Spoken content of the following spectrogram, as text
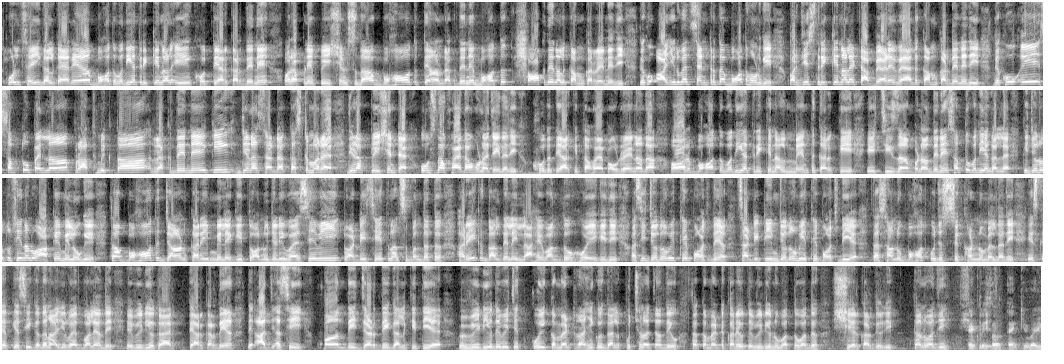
ਬਿਲਕੁਲ ਸਹੀ ਗੱਲ ਕਹਿ ਰਹੇ ਆ। ਬਹੁਤ ਵਧੀਆ ਤਰੀਕੇ ਨਾਲ ਇਹ ਖੁਦ ਤਿਆਰ ਕਰਦੇ ਨੇ ਔਰ ਆਪਣੇ ਪੇਸ਼ੈਂਟਸ ਦਾ ਬਹੁਤ ਧਿਆਨ ਰੱਖਦੇ ਨੇ ਬਹੁਤ ਸ਼ੌਕ ਦੇ ਨਾਲ ਕੰਮ ਕਰ ਰਹੇ ਨੇ ਜੀ। ਦੇਖੋ ਆਯੁਰਵੈਦ ਸੈਂਟਰ ਤਾਂ ਬਹੁਤ ਹੋਣਗੇ ਪਰ ਜਿਸ ਤਰੀਕੇ ਨਾਲ ਇਹ ਢਾਬੇ ਵਾਲੇ ਵੈਦ ਕੰਮ ਕਰਦੇ ਨੇ ਜੀ ਦੇਖੋ ਇਹ ਸਭ ਤੋਂ ਪਹਿਲਾਂ ਪ੍ਰਾਥਮਿਕਤਾ ਰੱਖਦੇ ਨੇ ਕਿ ਜਿਹੜਾ ਸਾਡਾ ਕਸਟਮਰ ਹੈ ਜਿਹੜਾ ਪੇਸ਼ੈਂਟ ਹੈ ਉਸ ਦਾ ਫਾਇਦਾ ਹੋਣਾ ਚਾਹੀਦਾ ਜੀ। ਖੁਦ ਤਿਆਰ ਕੀਤਾ ਹੋਇਆ ਪਾਊਡਰ ਹੈ ਇਹਨਾਂ ਦਾ ਔਰ ਬਹੁਤ ਬਹੁਤ ਵਧੀਆ ਤਰੀਕੇ ਨਾਲ ਮਿਹਨਤ ਕਰਕੇ ਇਹ ਚੀਜ਼ਾਂ ਬਣਾਉਂਦੇ ਨੇ। ਸਭ ਤੋਂ ਵਧੀਆ ਗੱਲ ਹੈ ਕਿ ਜਦੋਂ ਤੁਸੀਂ ਇਹਨਾਂ ਨੂੰ ਆ ਕੇ ਮਿਲੋਗੇ ਤਾਂ ਬਹੁਤ ਜਾਣਕਾਰੀ ਮਿਲੇਗੀ ਤੁਹਾਨੂੰ, ਜਿਹੜੀ ਵੈਸੇ ਵੀ ਤੁਹਾਡੀ ਸਿਹਤ ਨਾਲ ਸੰਬੰਧਿਤ ਹਰੇਕ ਗੱਲ ਦੇ ਲਈ ਲਾਹੇਵੰਦ ਹੋਏਗੀ ਜੀ। ਅਸੀਂ ਜਦੋਂ ਵੀ ਇੱਥੇ ਪਹੁੰਚਦੇ ਹਾਂ, ਸਾਡੀ ਟੀਮ ਜਦੋਂ ਵੀ ਇੱਥੇ ਪਹੁੰਚਦੀ ਹੈ, ਤਾਂ ਸਾਨੂੰ ਬਹੁਤ ਕੁਝ ਸਿੱਖਣ ਨੂੰ ਮਿਲਦਾ ਜੀ। ਇਸ ਕਰਕੇ ਅਸੀਂ ਗਗਨ ਆਯੁਰਵੈਦ ਵਾਲਿਆਂ ਦੇ ਇਹ ਵੀਡੀਓ ਤਿਆਰ ਤਿਆਰ ਕਰਦੇ ਹਾਂ ਤੇ ਅੱਜ ਅਸੀਂ ਪਾਨ ਦੀ ਜੜ ਦੀ ਗੱਲ ਕੀਤੀ ਹੈ। ਵੀਡੀਓ ਦੇ ਵਿੱਚ ਕੋਈ ਕਮੈਂਟ ਰਾਹੀਂ ਕੋਈ ਗੱਲ ਪੁੱਛਣਾ ਚਾਹੁੰਦੇ ਹੋ ਤਾਂ ਕਮੈਂਟ ਕਰਿਓ ਤੇ ਵੀਡੀਓ ਨੂੰ ਵੱਧ ਤੋਂ ਵੱਧ ਸ਼ੇਅਰ ਕਰ ਦਿਓ ਜੀ। ਧੰਨਵਾਦ ਜੀ। ਸ਼ੁਕਰੀਆ। Sir thank you very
